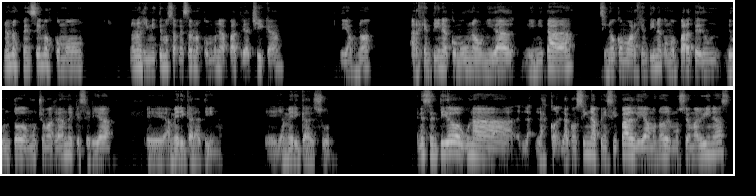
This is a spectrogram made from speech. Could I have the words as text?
no nos pensemos como, no nos limitemos a pensarnos como una patria chica, digamos, ¿no? Argentina como una unidad limitada, sino como Argentina como parte de un, todo mucho más grande que sería eh, América Latina y América del Sur. En ese sentido, una, la, consigna principal, digamos, ¿no? del Museo Malvinas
